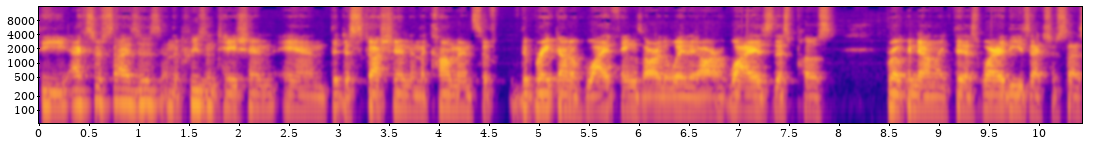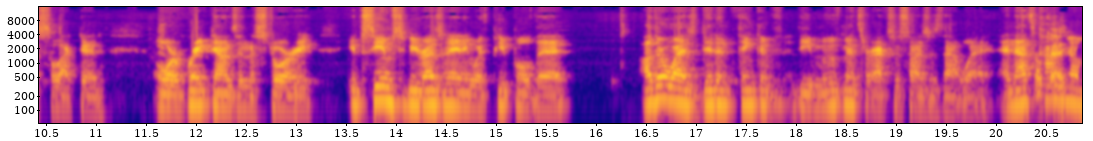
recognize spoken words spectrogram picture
the exercises and the presentation and the discussion and the comments of the breakdown of why things are the way they are. Why is this post broken down like this? Why are these exercises selected? Or breakdowns in the story. It seems to be resonating with people that otherwise didn't think of the movements or exercises that way. And that's okay. kind of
